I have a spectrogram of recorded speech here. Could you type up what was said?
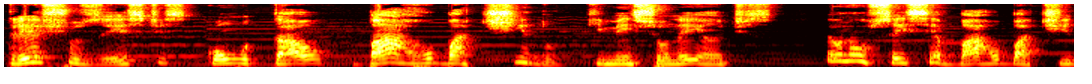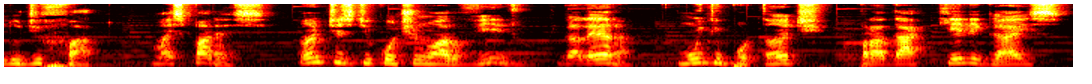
Trechos estes com o tal barro batido que mencionei antes. Eu não sei se é barro batido de fato, mas parece. Antes de continuar o vídeo, galera, muito importante, para dar aquele gás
